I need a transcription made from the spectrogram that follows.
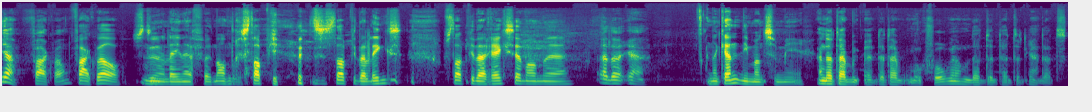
Ja, vaak wel. Vaak wel. Ze doen alleen even een andere stapje. een stapje naar links, of een stapje naar rechts en dan... eh, En dan, ja. En dan kent niemand ze meer. En dat heb ik, dat heb ik me ook voorgenomen. Dat, dat, dat, ja, dat,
